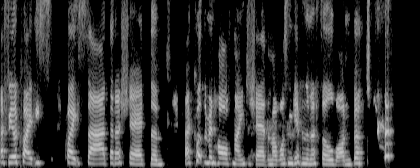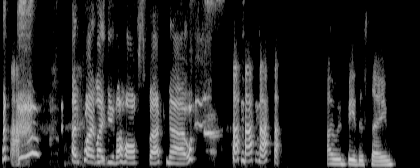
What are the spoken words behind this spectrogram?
I feel quite quite sad that I shared them. I cut them in half mine to share them. I wasn't giving them a full one, but I'd quite like the other halves back now. I would be the same.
